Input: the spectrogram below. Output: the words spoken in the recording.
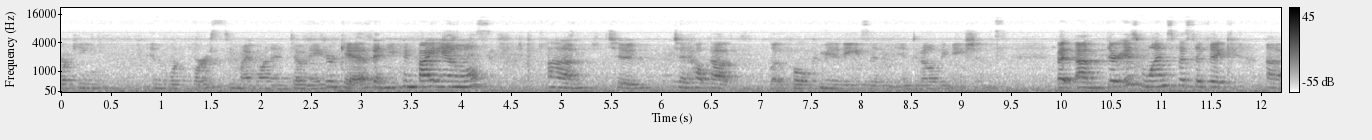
working in the workforce, you might wanna donate or give, and you can buy animals, um, to, to help out local communities and. But, um, there is one specific, uh,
